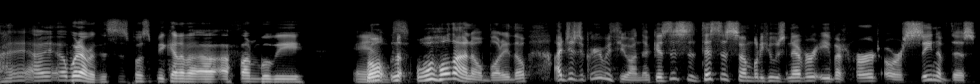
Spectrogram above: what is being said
I, I, uh, whatever. This is supposed to be kind of a, a fun movie. And... Well, no, well, hold on, old buddy. Though I disagree with you on that because this is this is somebody who's never even heard or seen of this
